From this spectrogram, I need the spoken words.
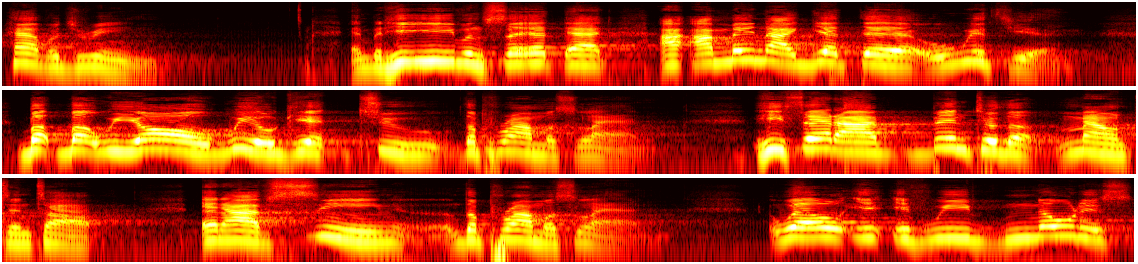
have a dream. And but he even said that I, I may not get there with you, but, but we all will get to the promised land. He said, I've been to the mountaintop and I've seen the promised land. Well, if we've noticed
